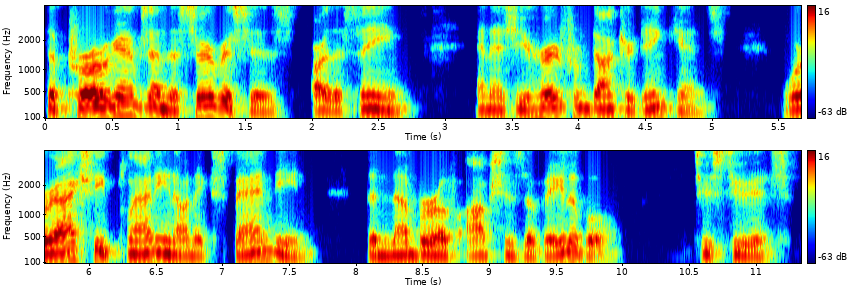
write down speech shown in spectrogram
The programs and the services are the same. And as you heard from Dr. Dinkins, we're actually planning on expanding the number of options available to students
